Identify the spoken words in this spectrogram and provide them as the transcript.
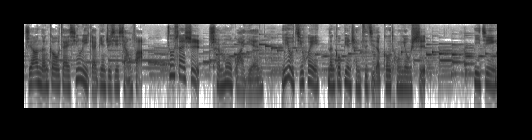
只要能够在心里改变这些想法，就算是沉默寡言，也有机会能够变成自己的沟通优势。毕竟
